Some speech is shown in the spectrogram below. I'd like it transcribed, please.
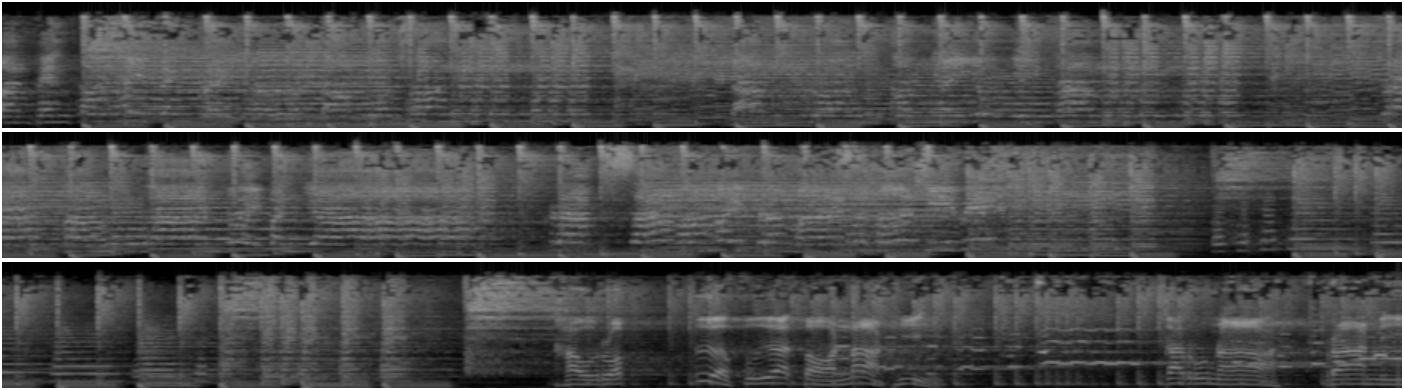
บำเพ็ญตนให้เป็นประโยชน์ต่อปวงชนดำรงตนในยุติธรรมปราบทำงานด้วยปัญญา รักษาความไม่ประมาทเสมอชีวิต เคารพเอื้อเฟื้อต่อหน้าที่ กรุณาปราณี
